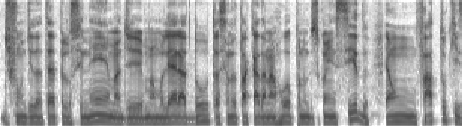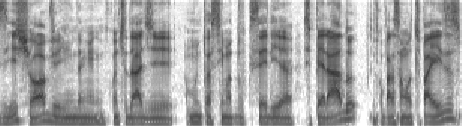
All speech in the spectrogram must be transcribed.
difundida até pelo cinema, de uma mulher adulta sendo atacada na rua por um desconhecido, é um fato que existe, óbvio, ainda em quantidade muito acima do que seria esperado em comparação a outros países,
